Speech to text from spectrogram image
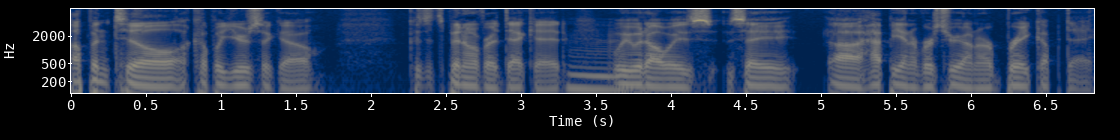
up until a couple years ago, because it's been over a decade, we Mm. would always say uh, "Happy Anniversary" on our breakup day.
